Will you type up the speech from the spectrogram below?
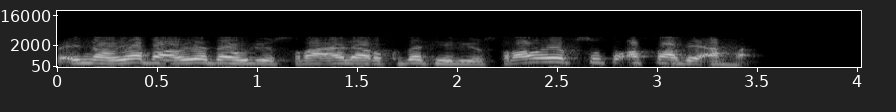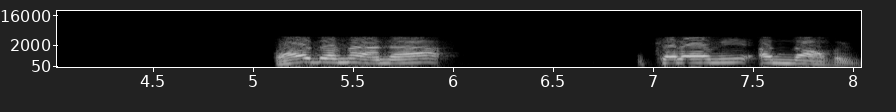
فإنه يضع يده اليسرى على ركبته اليسرى ويبسط أصابعها. هذا معنى كلام الناظم.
